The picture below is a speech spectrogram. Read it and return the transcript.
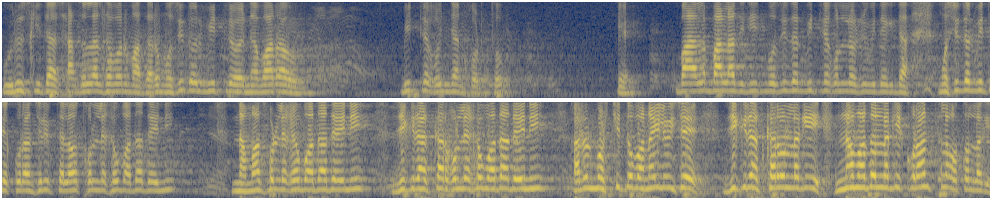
উরুস কিতা সাজুলাল সাহেবের মাথার মসজিদের ভিতরে হয় না বাড়াও ভিতরে কোনজান করতো এ, বাল- বালা জিনিস মসজিদের ভিতরে করলে অসুবিধা কিনা মসজিদের ভিতরে কোরআন শরীফ তেলাওয়াত করলে কেউ বাধা দেয়নি নামাজ পড়লে কেউ বাধা দেয়নি জিকির আজকার করলে কেউ বাধা দেয়নি কারণ মসজিদ তো বানাই লইছে জিকির আজকারর লাগি নামাজের লাগি কোরআন তেলাওয়াতর লাগি।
